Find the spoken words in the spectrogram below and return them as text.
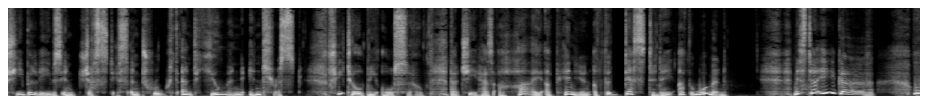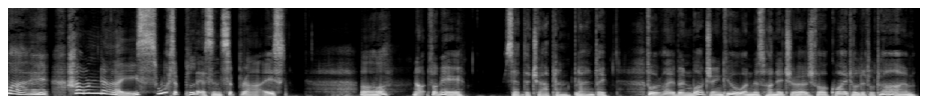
She believes in justice and truth and human interest. She told me also that she has a high opinion of the destiny of woman. Mr. Eager! Why, how nice! What a pleasant surprise! Oh, not for me, said the chaplain blandly, for I've been watching you and Miss Honeychurch for quite a little time.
